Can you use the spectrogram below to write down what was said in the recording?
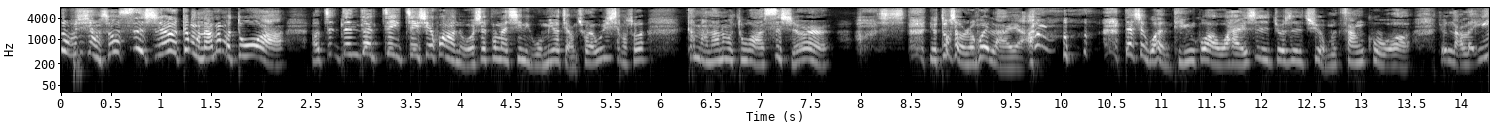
那我就想说四十二干嘛拿那么多啊？啊，这真的这这些话呢，我是放在心里，我没有讲出来。我就想说，干嘛拿那么多啊？四十二，有多少人会来呀？但是我很听话，我还是就是去我们仓库哦，就拿了一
